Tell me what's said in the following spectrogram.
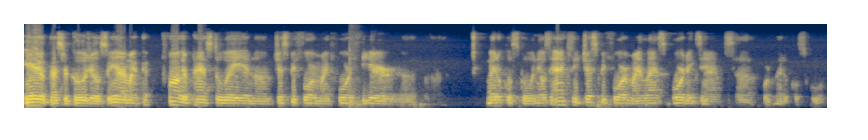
Yeah, Pastor Kojo. So yeah, my father passed away in um, just before my fourth year of uh, medical school, and it was actually just before my last board exams uh, for medical school.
